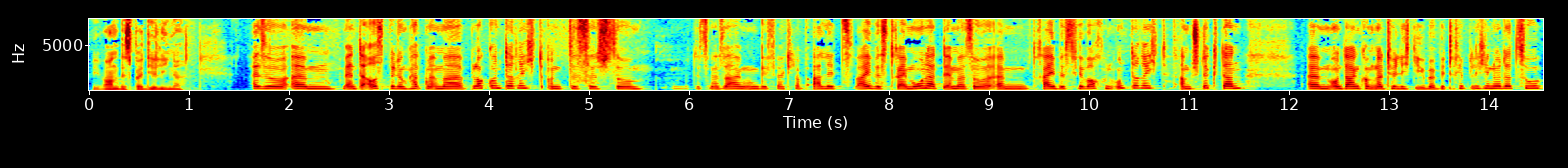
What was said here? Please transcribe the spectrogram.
Wie war das bei dir, Lina? Also ähm, während der Ausbildung hat man immer Blockunterricht und das ist so würde jetzt mal sagen, ungefähr, ich glaube, alle zwei bis drei Monate immer so ähm, drei bis vier Wochen Unterricht am Stück dann. Ähm, und dann kommt natürlich die überbetriebliche nur dazu.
